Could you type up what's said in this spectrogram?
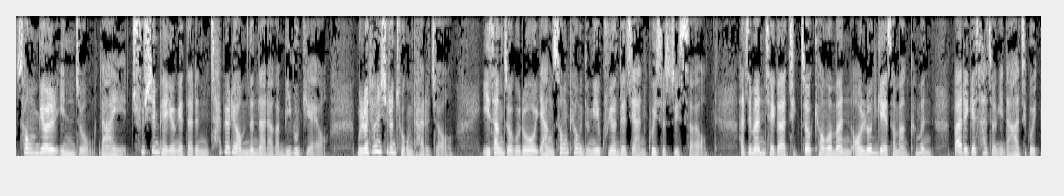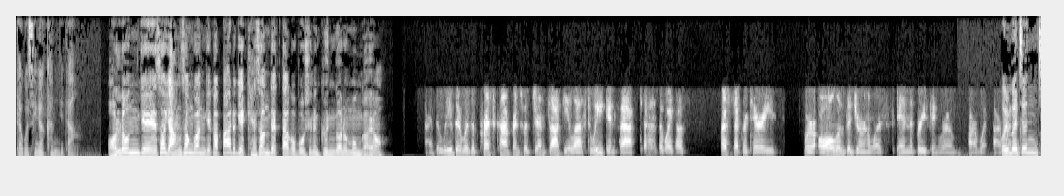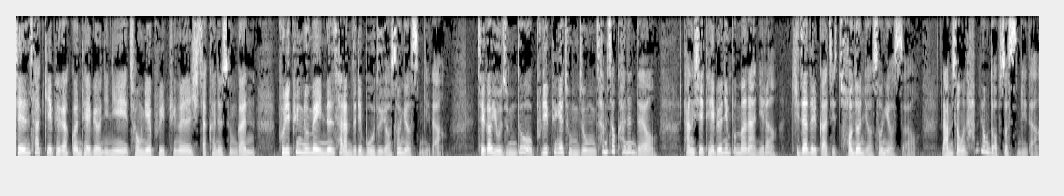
성별, 인종, 나이, 출신 배경에 따른 차별이 없는 나라가 미국이에요. 물론 현실은 조금 다르죠. 이상적으로 양성평등이 구현되지 않고 있을 수 있어요. 하지만 제가 직접 경험한 언론계에서만큼은 빠르게 사정이 나아지고 있다고 생각합니다. 언론계에서 양성관계가 빠르게 개선됐다고 보시는 근거는 뭔가요? I believe there was a press conference with Jen Psaki last week. In fact, uh, the White House press secretary where all of the journalists in the briefing room are, are 얼마 전 젠 사키 백악관 대변인이 정례 브리핑을 시작하는 순간 브리핑 룸에 있는 사람들이 모두 여성이었습니다. 제가 요즘도 브리핑에 종종 참석하는데요. 당시 대변인뿐만 아니라 기자들까지 전원 여성이었어요. 남성은 한 명도 없었습니다.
